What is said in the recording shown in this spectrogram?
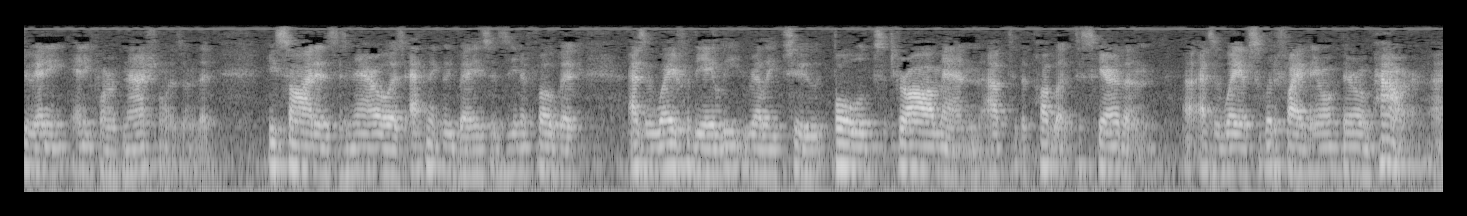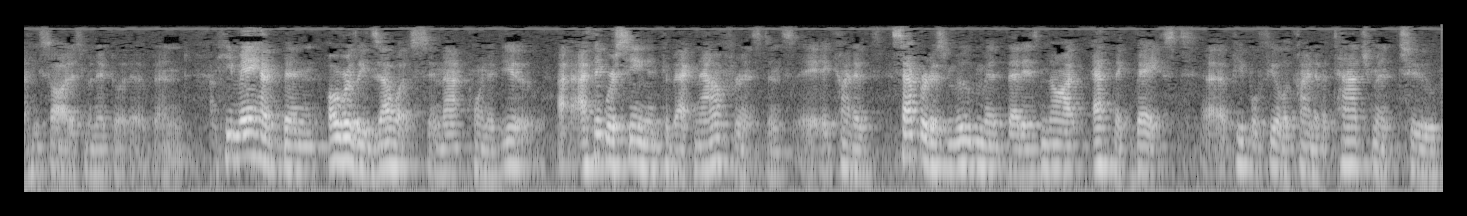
to any, any form of nationalism. That he saw it as, as narrow, as ethnically based, as xenophobic, as a way for the elite really to hold straw men up to the public to scare them uh, as a way of solidifying their own, their own power. Uh, he saw it as manipulative. And he may have been overly zealous in that point of view. I, think we're seeing in Quebec now, for instance, a, a, kind of separatist movement that is not ethnic based. Uh, people feel a kind of attachment to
